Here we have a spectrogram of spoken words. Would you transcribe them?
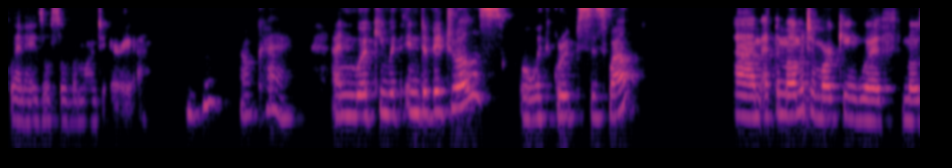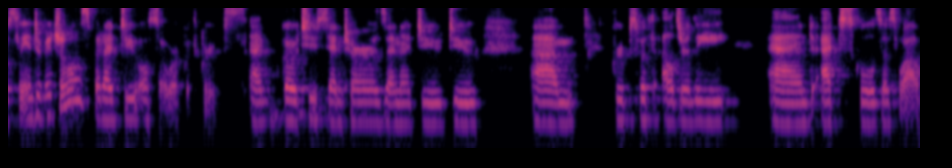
Glen Hazel Silvamonte area. Mm-hmm. Okay. And working with individuals or with groups as well? Um, at the moment, I'm working with mostly individuals, but I do also work with groups and go to centers and I do do um, groups with elderly and at schools as well.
